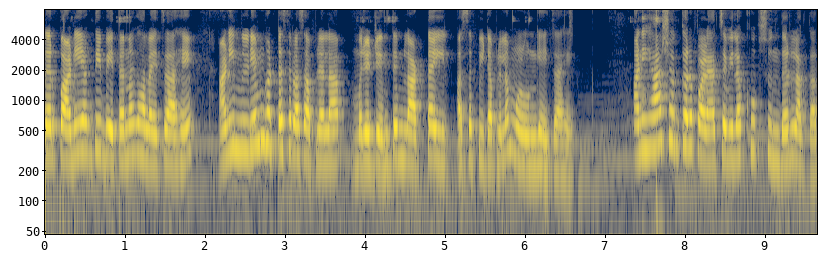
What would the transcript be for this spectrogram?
तर पाणी अगदी बेतानं घालायचं आहे. आणि मीडियम घट्टसर असं आपल्याला म्हणजे जेमतेम लाटता येईल असं पीठ आपल्याला मळून घ्यायचं आहे. आणि ह्या शंकरपाळ्या चवीला खूप सुंदर लागतात.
